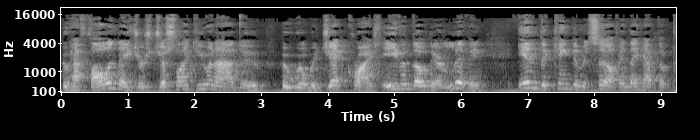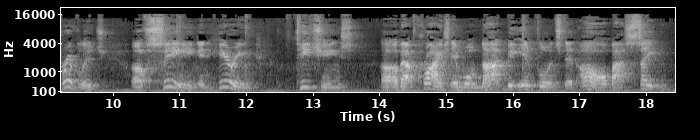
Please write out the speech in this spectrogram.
who have fallen natures just like you and I do, who will reject Christ even though they're living in the kingdom itself, and they have the privilege of seeing and hearing teachings uh, about Christ and will not be influenced at all by Satan.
